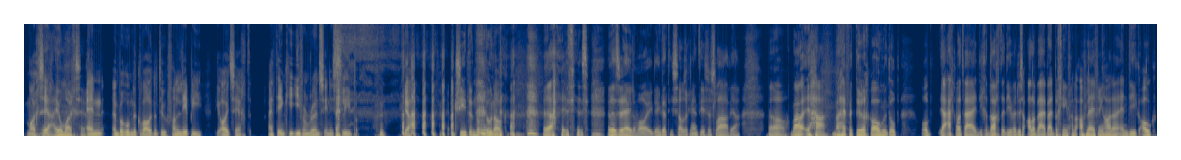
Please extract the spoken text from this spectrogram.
Mooi gezegd. ja, heel mooi gezegd. En een beroemde quote natuurlijk van Lippy, die ooit zegt: I think he even runs in his sleep. ja, ik zie het hem nog doen ook. Ja, het is, dat is een hele mooie. Ik denk dat hij zelfs rent in zijn slaap, ja. Oh, maar ja, maar even terugkomend op, op ja, eigenlijk wat wij, die gedachten die we dus allebei bij het begin van de aflevering hadden en die ik ook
